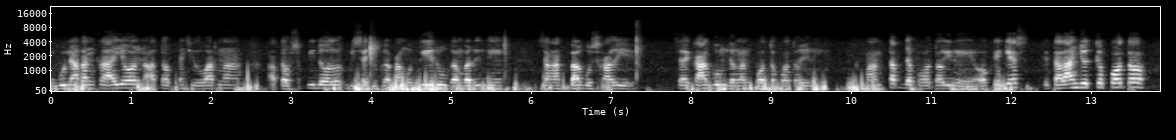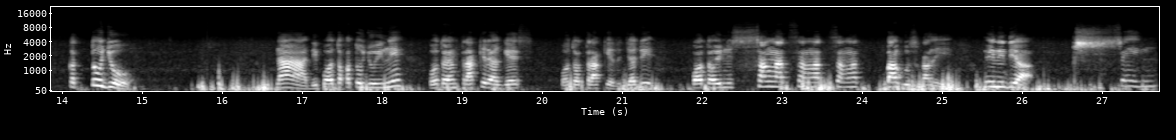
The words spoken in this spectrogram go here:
menggunakan krayon atau pensil warna atau spidol bisa juga kamu tiru gambar ini. Sangat bagus sekali. Saya kagum dengan foto-foto ini. Mantap deh foto ini. Oke guys kita lanjut ke foto ketujuh. Nah di foto ketujuh ini foto yang terakhir ya guys. Foto terakhir. Jadi foto ini sangat sangat sangat bagus sekali. Ini dia. Sing.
